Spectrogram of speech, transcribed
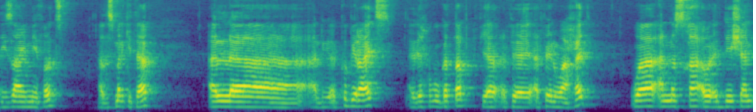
design methods هذا اسم الكتاب. ال copyrights هذه حقوق الطبع في في 2001 والنسخة أو ال edition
